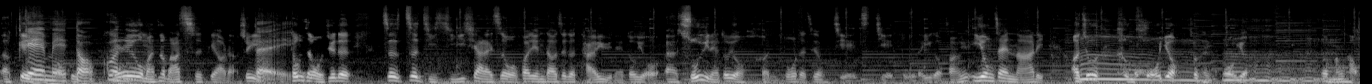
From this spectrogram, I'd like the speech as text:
呃给没抖棍，因为我马上把它吃掉了，所以通常我觉得这这几集下来之后，我发现到这个台语呢都有呃俗语呢都有很多的这种解解读的一个方应，用在哪里啊就很活用，就很活用，嗯嗯嗯，都蛮好的。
